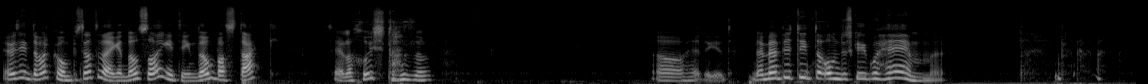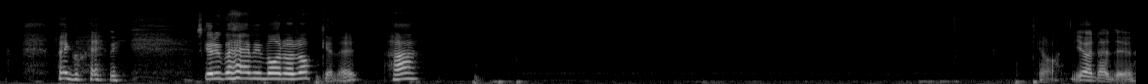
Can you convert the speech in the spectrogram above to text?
Jag vet inte vart kompisarna tog vägen. De sa ingenting. De bara stack. Så jävla schysst alltså. Ja, oh, herregud. Nej men byt inte om. Du ska ju gå hem. men gå hem i... Ska du gå hem i morgonrock eller? Ha? Ja, gör det du.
